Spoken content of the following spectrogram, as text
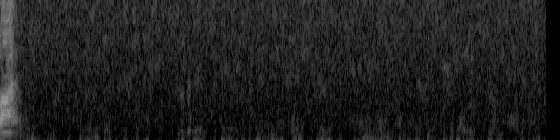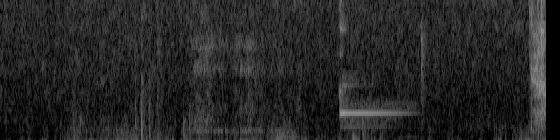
while.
